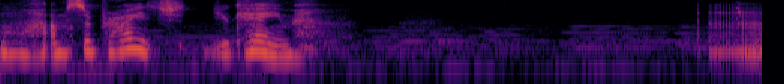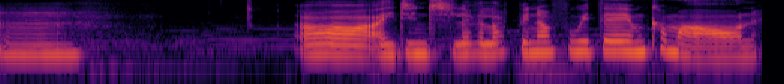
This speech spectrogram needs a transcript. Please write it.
Oh, I'm surprised you came. Mm. Oh, I didn't level up enough with him. Come on.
